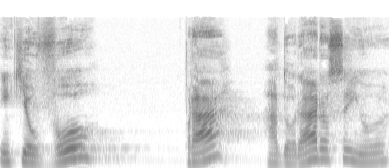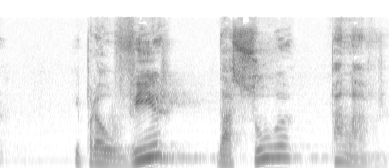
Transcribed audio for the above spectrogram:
em que eu vou para adorar ao Senhor e para ouvir da Sua palavra.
